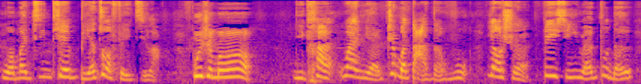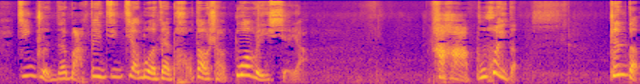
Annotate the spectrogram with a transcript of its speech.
我们今天别坐飞机了？为什么？你看外面这么大的雾，要是飞行员不能精准的把飞机降落在跑道上，多危险呀！哈哈，不会的，真的。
